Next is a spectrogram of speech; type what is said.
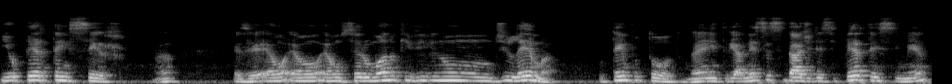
e o pertencer. Né? Quer dizer, é um, é, um, é um ser humano que vive num dilema o tempo todo, né, entre a necessidade desse pertencimento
